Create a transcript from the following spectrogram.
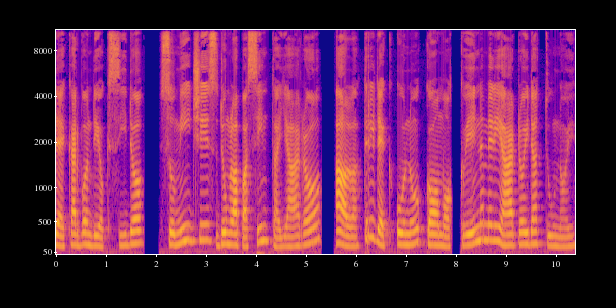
de carbondioxido sumigis dum la pasinta iaro al 31,5 miliardoi da tunoi.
